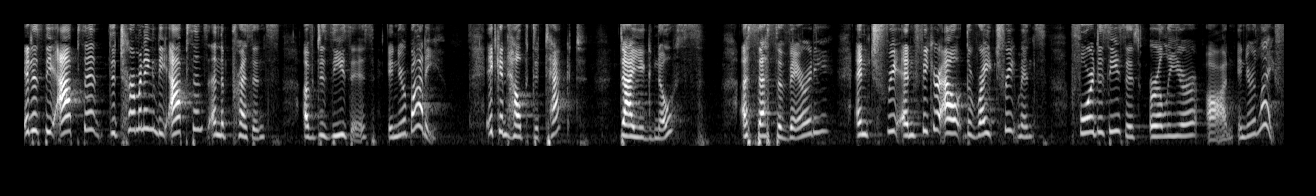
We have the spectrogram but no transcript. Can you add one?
It is the absent, determining the absence and the presence of diseases in your body. It can help detect, diagnose, assess severity, and, treat, and figure out the right treatments for diseases earlier on in your life.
